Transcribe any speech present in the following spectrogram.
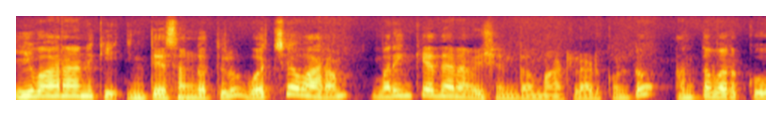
ఈ వారానికి ఇంతే సంగతులు. వచ్చే వారం మరి ఇంకేదైనా విషయంతో మాట్లాడుకుంటూ అంతవరకు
